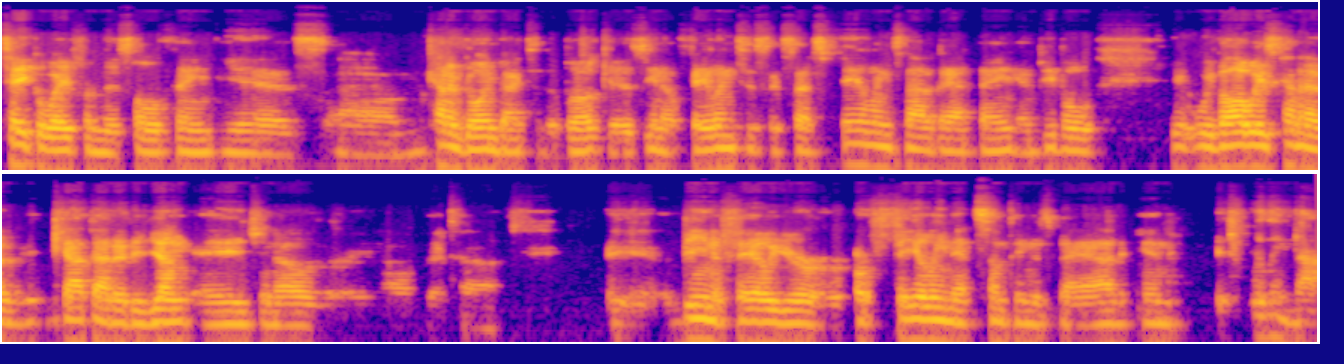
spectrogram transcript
takeaway from this whole thing is um, kind of going back to the book is, you know, failing to success. Failing's not a bad thing. And people, we've always kind of got that at a young age, you know, you know that uh, being a failure or, or failing at something is bad. And it's really not.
